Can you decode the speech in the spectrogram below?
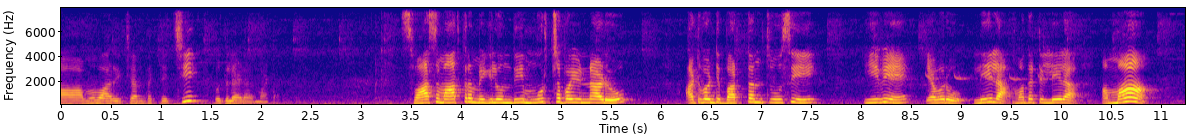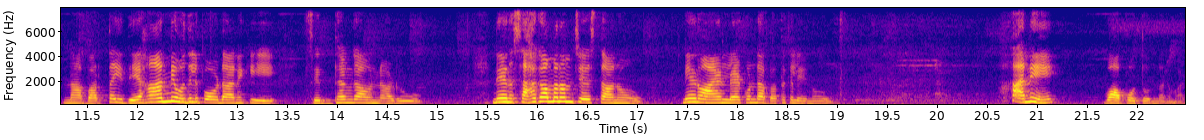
ఆ అమ్మవారి చెంతకు తెచ్చి వదిలాడనమాట. శ్వాస మాత్రం మిగిలింది మూర్ఛపోయి ఉన్నాడు. అటువంటి భర్తను చూసి ఈమె ఎవరు? లీల మొదటి లీల అమ్మా నా భర్త ఈ దేహాన్ని వదిలిపోవడానికి సిద్ధంగా ఉన్నాడు. నేను సహగమనం చేస్తాను. నేను ఆయన లేకుండా బ్రతకలేను. అని వాపోతుందనమాట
